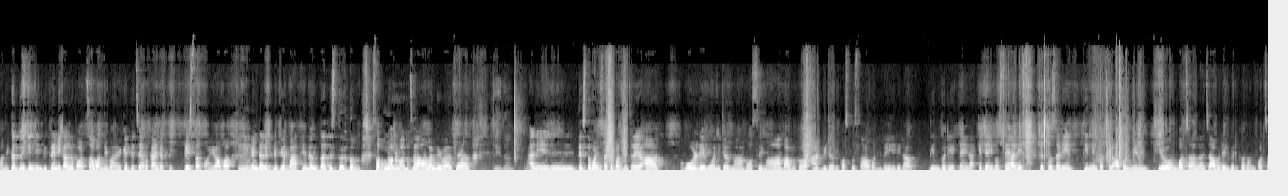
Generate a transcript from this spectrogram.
भनेको दुई तिन दिनभित्रै निकाल्नुपर्छ भन्ने भयो कि त्यो चाहिँ अब काइन्ड अफ प्रेसर भयो। अब मेन्टली प्रिपेयर भएको थिएन नि त त्यस्तो। सब नर्मल छ भन्ने भयो। थियो त अनि त्यस्तो भइसकेपछि चाहिँ होल डे मोनिटरमा बसेमा बाबुको हार्टबिटहरू कस्तो छ भनेर हेरेर दिनभरि त्यहीँ राखेँ त्यहीँ बसेँ। अनि त्यस पछाडि तिन दिनपछि अपोइन्टमेन्ट थियो। बच्चालाई चाहिँ अब डेलिभरी गराउनुपर्छ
